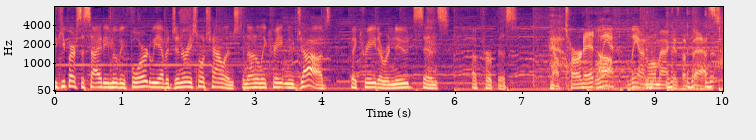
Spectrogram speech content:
To keep our society moving forward, we have a generational challenge to not only create new jobs, but create a renewed sense of purpose. Now turn it up. Leon, Leon Womack is the best.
